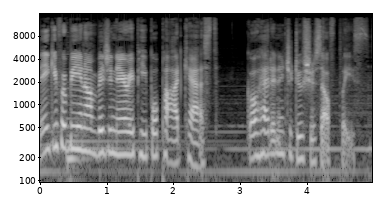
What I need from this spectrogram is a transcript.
Thank you for being on Visionary People podcast. Go ahead and introduce yourself, please.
